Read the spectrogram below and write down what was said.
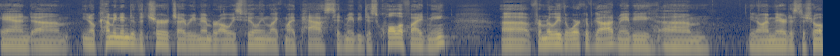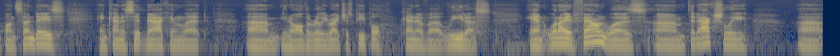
And, um, you know, coming into the church, I remember always feeling like my past had maybe disqualified me uh, from really the work of God. Maybe, um, you know, I'm there just to show up on Sundays and kind of sit back and let, um, you know, all the really righteous people kind of uh, lead us. And what I had found was um, that actually, uh,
